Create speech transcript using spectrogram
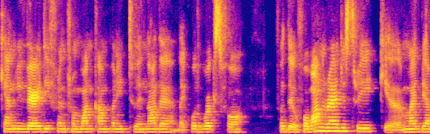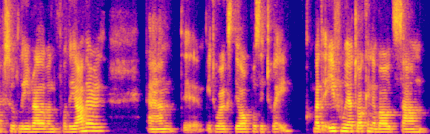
can be very different from one company to another. Like what works for for the for one registry uh, might be absolutely irrelevant for the other, and uh, it works the opposite way. But if we are talking about some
